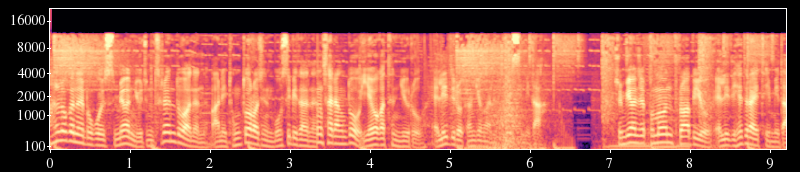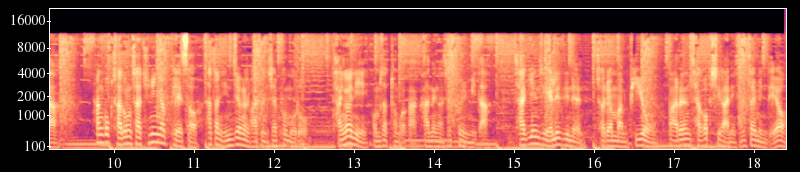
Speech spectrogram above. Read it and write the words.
할로겐을 보고 있으면 요즘 트렌드와는 많이 동떨어진 모습이라는 차량도 이와 같은 이유로 LED로 변경하는 게 있습니다. 준비한 제품은 브라비오 LED 헤드라이트입니다. 한국 자동차 튜닝협회에서 사전 인증을 받은 제품으로 당연히 검사 통과가 가능한 제품입니다. 자기 인증 LED는 저렴한 비용, 빠른 작업 시간이 장점인데요.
